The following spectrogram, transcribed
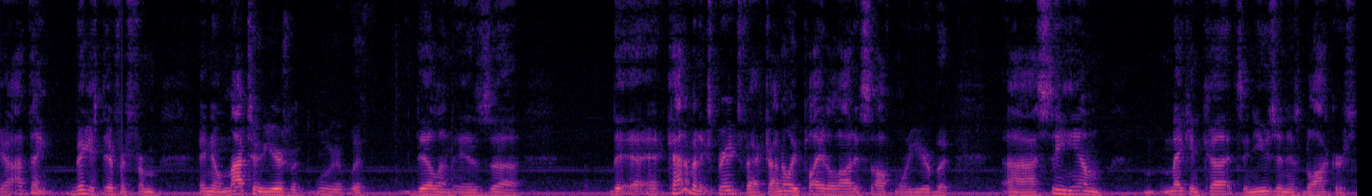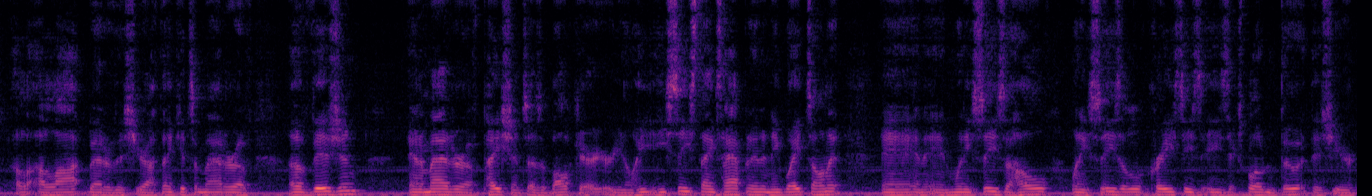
Yeah, I think biggest difference from you know my two years with with Dylan is uh, the uh, kind of an experience factor. I know he played a lot his sophomore year, but uh, I see him making cuts and using his blockers a, a, lot better this year. I think it's a matter of, of vision and a matter of patience as a ball carrier. You know, he, he sees things happening and he waits on it. And, and when he sees a hole, when he sees a little crease, he's, he's exploding through it this year.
